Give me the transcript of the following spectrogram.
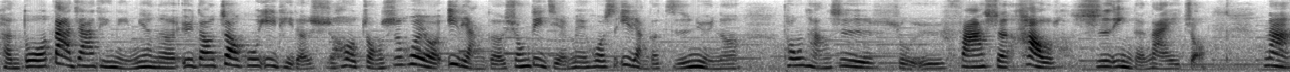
很多大家庭里面呢，遇到照顾议题的时候，总是会有一两个兄弟姐妹或是一两个子女呢，通常是属于发生好适应的那一种。那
